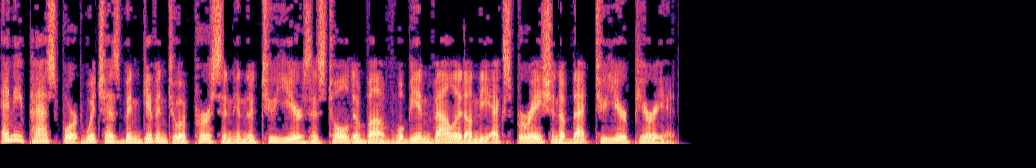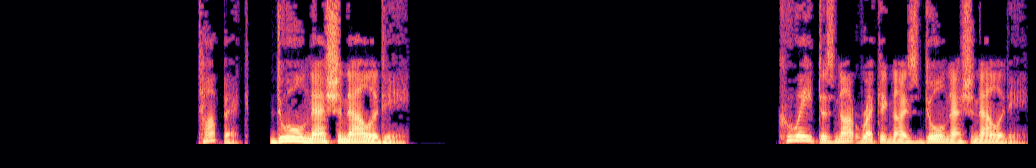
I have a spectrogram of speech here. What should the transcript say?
Any passport which has been given to a person in the two years as told above will be invalid on the expiration of that two-year period. Dual nationality. Kuwait does not recognize dual nationality.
